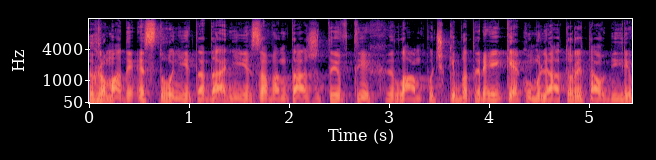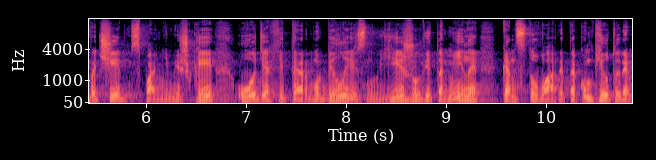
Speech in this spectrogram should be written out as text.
Громади Естонії та Данії завантажити в тих лампочки, батарейки, акумулятори та обігрівачі, спальні мішки, одяг і термобілизну, їжу, вітаміни, канцтовари та комп'ютери.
